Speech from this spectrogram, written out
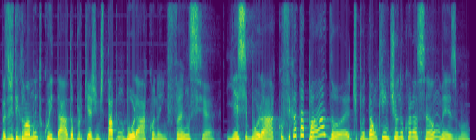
Mas a gente tem que tomar muito cuidado porque a gente tapa um buraco na infância e esse buraco fica tapado. É tipo, dá um quentinho no coração mesmo.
